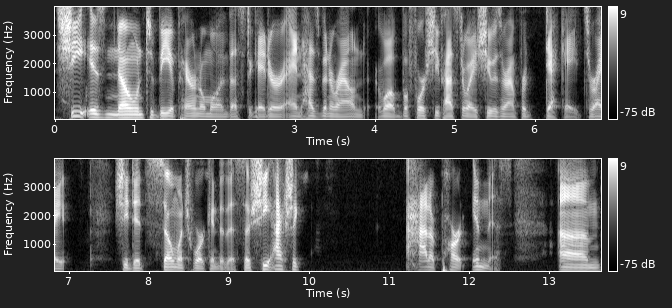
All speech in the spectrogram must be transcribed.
she is known to be a paranormal investigator and has been around. Well, before she passed away, she was around for decades, right? She did so much work into this. So, she actually had a part in this. Um,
